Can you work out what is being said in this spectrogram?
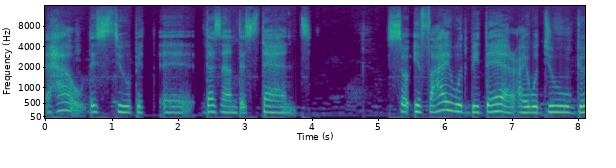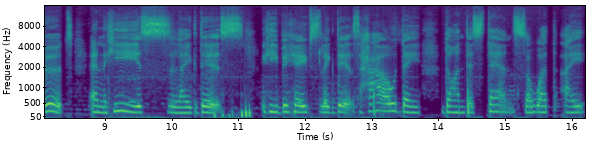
how this stupid uh, doesn't understand so if I would be there, I would do good. And he is like this. He behaves like this. How they don't understand. So what I,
